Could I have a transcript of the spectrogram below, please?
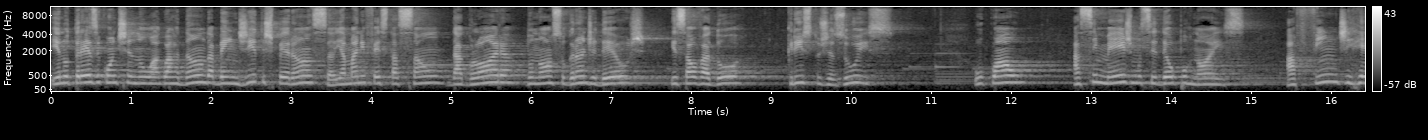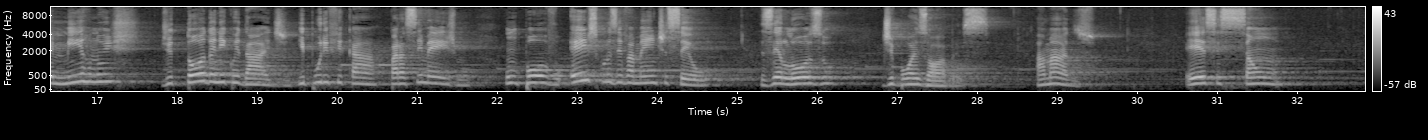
E no 13 continua aguardando a bendita esperança e a manifestação da glória do nosso grande Deus e Salvador, Cristo Jesus, o qual a si mesmo se deu por nós, a fim de remir-nos de toda iniquidade e purificar para si mesmo um povo exclusivamente seu, zeloso de boas obras. Amados, esses são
